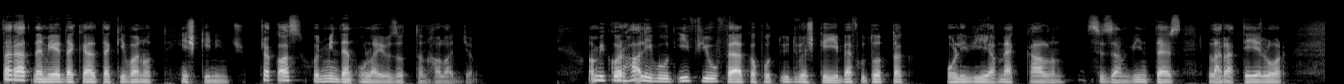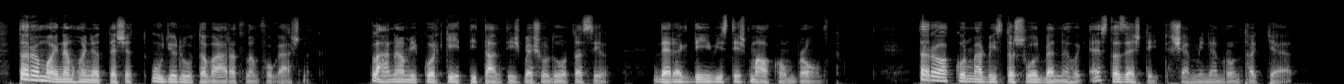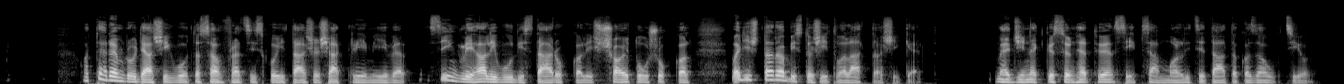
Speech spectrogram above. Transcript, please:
Tarát nem érdekelte, ki van ott, és ki nincs, csak az, hogy minden olajozottan haladjon. Amikor Hollywood ifjú felkapott üdvöskéjé befutottak, Olivia McCallum, Susan Winters, Lara Taylor, Tara majdnem hanyatt esett, úgy örült a váratlan fogásnak. Pláne amikor két titánt is besodort a szél, Derek davis és Malcolm Brown-t. Tara akkor már biztos volt benne, hogy ezt az estét semmi nem ronthatja el. A terem rogyásig volt a San Franciscoi társaság krémjével, szingli hollywoodi sztárokkal és sajtósokkal, vagyis Tara biztosítva látta a sikert. Maginek köszönhetően szép számmal licitáltak az aukción.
